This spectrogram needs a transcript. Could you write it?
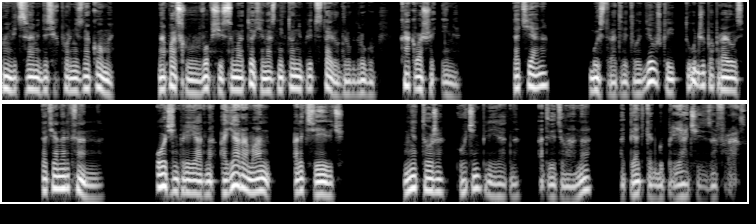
мы ведь с вами до сих пор не знакомы. На Пасху в общей суматохе нас никто не представил друг другу. Как ваше имя?» «Татьяна», — быстро ответила девушка и тут же поправилась. «Татьяна Александровна». «Очень приятно. А я Роман Алексеевич». «Мне тоже очень приятно», — ответила она, опять как бы прячась за фразу.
